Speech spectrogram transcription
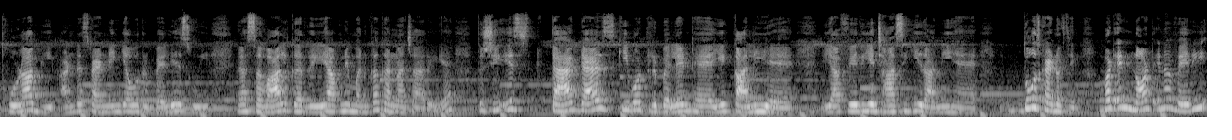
थोड़ा भी अंडरस्टैंडिंग या वो रिपेलियस हुई या सवाल कर रही है अपने मन का करना चाह रही है तो शी इज़ टैग्ड एज की वो रिपेलेंट है ये काली है या फिर ये झांसी की रानी है those kind of thing but in not in a very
